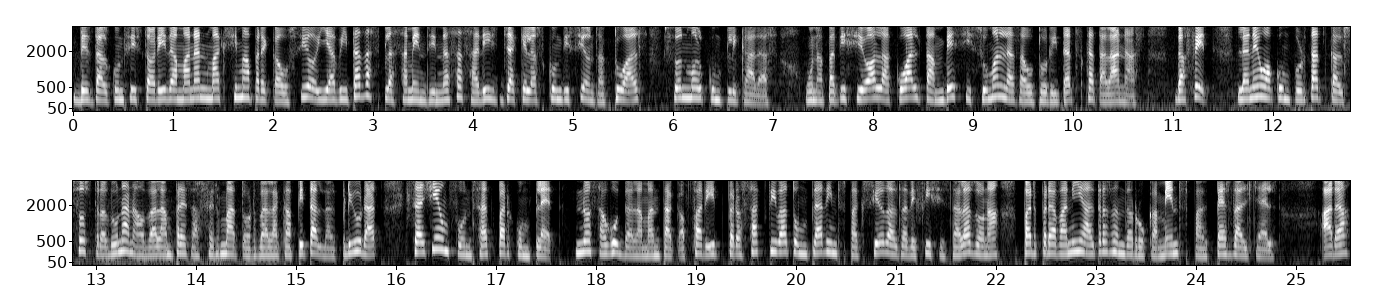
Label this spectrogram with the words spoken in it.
Des del consistori demanen màxima precaució i evitar desplaçaments innecessaris, ja que les condicions actuals són molt complicades. Una petició a la qual també s'hi sumen les autoritats catalanes. De fet, la neu ha comportat que el sostre d'una nau de l'empresa Fermator de la capital del Priorat s'hagi enfonsat per complet. No s'ha hagut de lamentar cap ferit, però s'ha activat un pla d'inspecció dels edificis de la zona per prevenir altres enderrocaments pel pes del gel. Ara,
